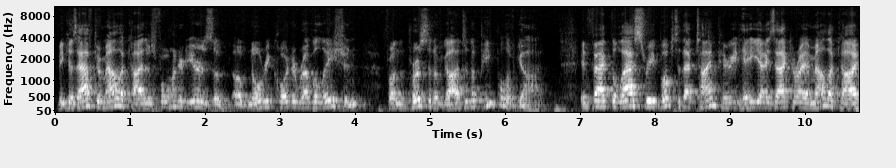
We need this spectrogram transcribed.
Because after Malachi, there's 400 years of, of no recorded revelation from the person of God to the people of God. In fact, the last three books of that time period, Haggai, Zechariah, and Malachi,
